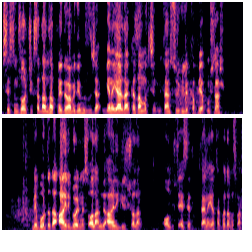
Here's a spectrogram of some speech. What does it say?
Sesim zor çıksa da anlatmaya devam edeyim hızlıca. Gene yerden kazanmak için bir tane sürgülü kapı yapmışlar. Ve burada da ayrı bölmesi olan ve ayrı girişi olan oldukça estetik bir tane yatak odamız var.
